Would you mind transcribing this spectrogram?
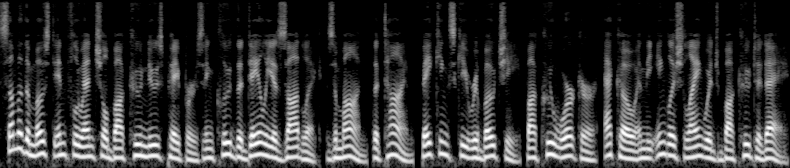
Some of the most influential Baku newspapers include the Daily Azadlik, Zaman The Time, Bakinskiy Rabochiy Baku Worker, Echo and the English-language Baku Today.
